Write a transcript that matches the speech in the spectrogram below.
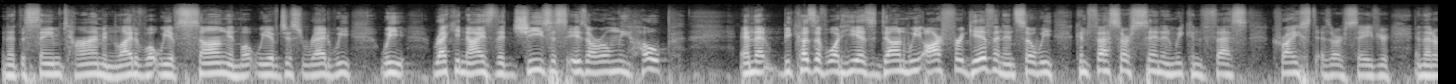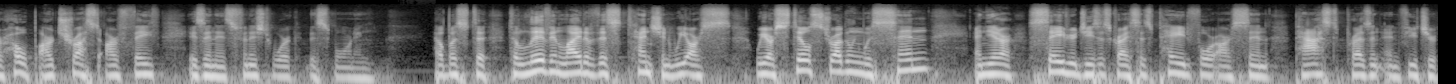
And at the same time, in light of what we have sung and what we have just read, we, we recognize that Jesus is our only hope and that because of what he has done, we are forgiven. And so we confess our sin and we confess Christ as our Savior, and that our hope, our trust, our faith is in his finished work this morning. Help us to, to live in light of this tension. We are, we are still struggling with sin, and yet our Savior, Jesus Christ, has paid for our sin, past, present, and future.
